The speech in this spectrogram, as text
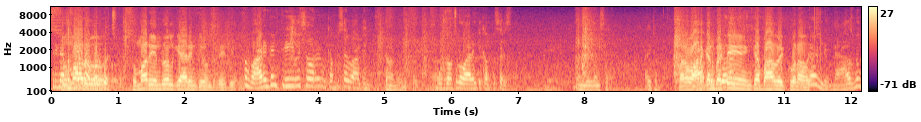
త్రీ నెంబర్స్ సుమారు ఎన్ని రోజులు గ్యారంటీ ఉంటుంది ఇది? వారంటీ త్రీ ఇయర్స్ వరకు కంపల్సరీ వారంటీ ఇస్తామండి మూడు సంవత్సరాల వారంటీ కంపల్సరీ ఇస్తాం. లేదండి సార్. ఐటమ్ మన వాడకాన్ని బట్టి ఇంకా బాగా ఎక్కువ రావచ్చు. మ్యాక్సిమం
